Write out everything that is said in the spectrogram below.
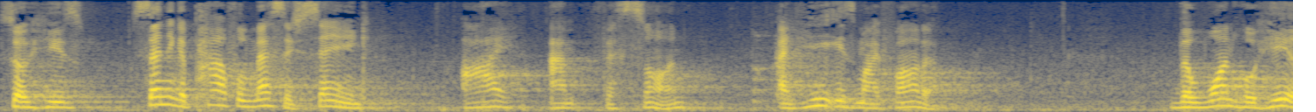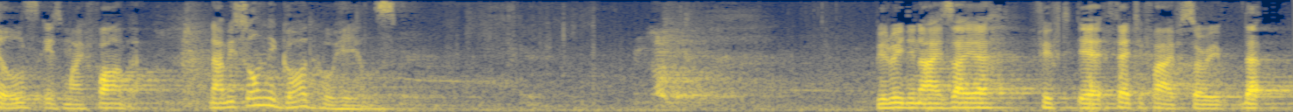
So he's sending a powerful message saying, I am the Son, and he is my Father. The one who heals is my Father. Now, it's only God who heals. We read in Isaiah 50, uh, 35, sorry, that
